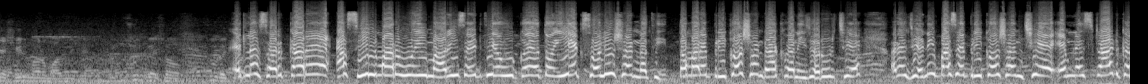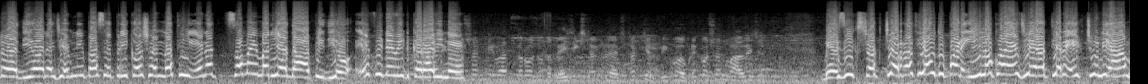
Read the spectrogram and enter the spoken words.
જે સીલ મારવામાં આવ્યું છે. એટલે સરકારે આ સીલ મારવું એ મારી સાઈડથી એવું કહે તો એ એક સોલ્યુશન નથી. તમારે પ્રિકોશન રાખવાની જરૂર છે અને જેની પાસે પ્રિકોશન છે એમને સ્ટાર્ટ કરવા દો અને જેમની પાસે પ્રિકોશન નથી એને સમય મર્યાદા આપી દો એફિડેવિટ કરાવીને. બેઝિક સ્ટ્રક્ચર નથી આવતું પણ એ લોકોએ જે અત્યારે એકચ્યુઅલી આમ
